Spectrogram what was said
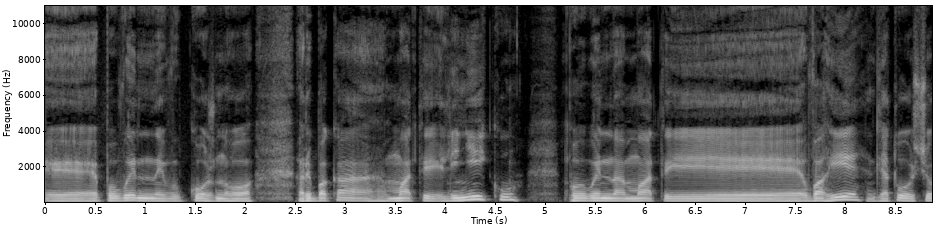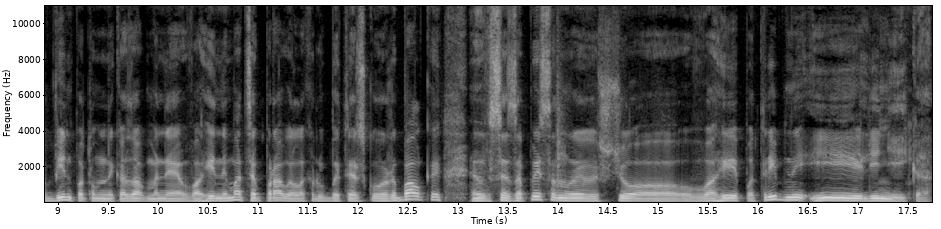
е, повинен кожного рибака мати лінійку, повинна мати ваги для того, щоб він потім не казав, мене ваги нема. Це в правилах любительської рибалки. Все записано, що ваги потрібні і лінійка.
